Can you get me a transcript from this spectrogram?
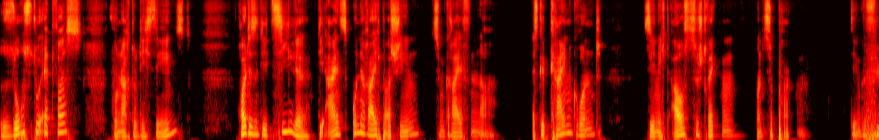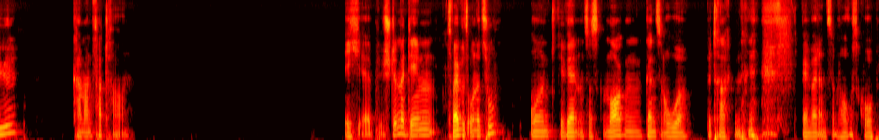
suchst du etwas, wonach du dich sehnst? Heute sind die Ziele, die einst unerreichbar schienen, zum Greifen nah. Es gibt keinen Grund, sie nicht auszustrecken und zu packen. Dem Gefühl kann man vertrauen. Ich äh, stimme dem zweifelsohne zu und wir werden uns das morgen ganz in Ruhe betrachten, wenn wir dann zum Horoskop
